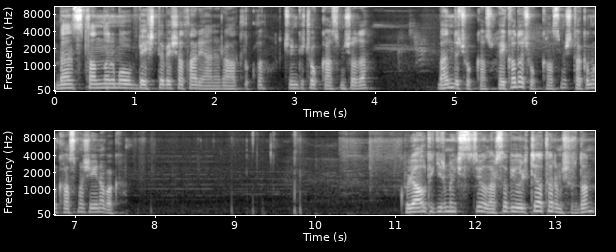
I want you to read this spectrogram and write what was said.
Ben stunlarımı o 5'te 5 atar yani rahatlıkla. Çünkü çok kasmış o da. Ben de çok kasmış. Heka da çok kasmış. Takımın kasma şeyine bak. Kule altı girmek istiyorlarsa bir ulti atarım şuradan.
